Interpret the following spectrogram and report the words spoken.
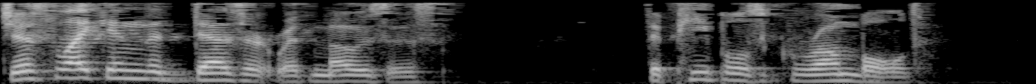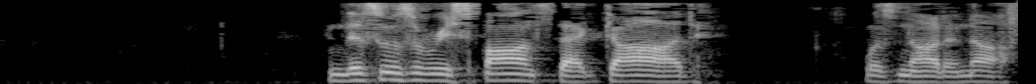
just like in the desert with Moses, the peoples grumbled. And this was a response that God was not enough.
